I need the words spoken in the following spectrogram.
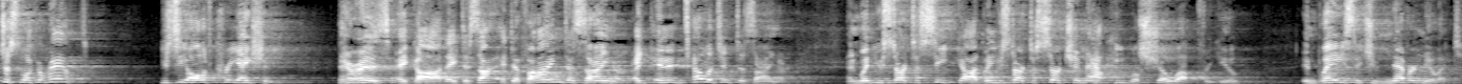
Just look around. You see all of creation. There is a God, a, desi- a divine designer, a, an intelligent designer and when you start to seek God, when you start to search Him out, He will show up for you in ways that you never knew it.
